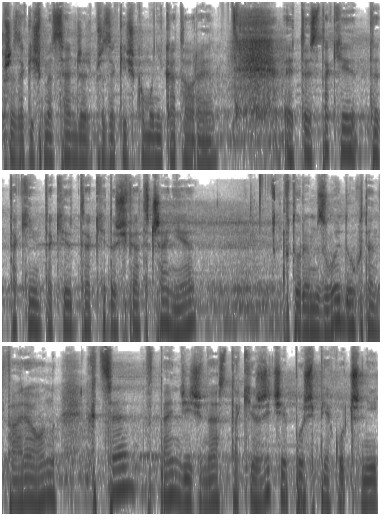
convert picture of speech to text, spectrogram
przez jakiś messenger, przez jakieś komunikatory. E, to jest takie, te, takie, takie, takie doświadczenie, w którym zły duch, ten faraon, chce wpędzić w nas takie życie pośpiechu, czyli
